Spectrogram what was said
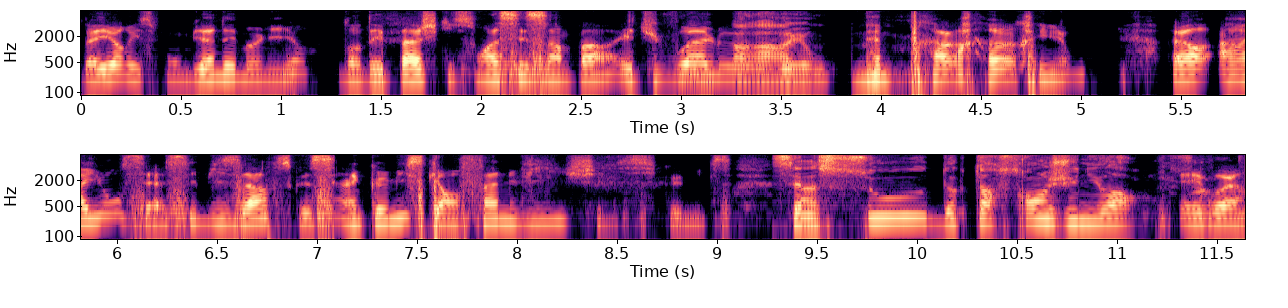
D'ailleurs, ils se font bien démolir dans des pages qui sont assez sympas. Et tu vois même le. Par Arion. Même par Arion. Alors, Arion, c'est assez bizarre parce que c'est un comics qui est en fin de vie chez DC Comics. C'est un sous Doctor Strange Junior. Et voilà.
